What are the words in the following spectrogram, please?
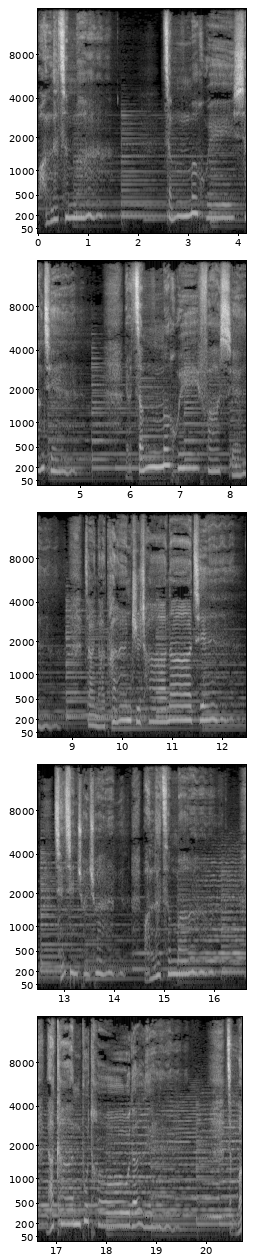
忘了怎么，怎么会相见，又怎么会发现？在那弹指刹那间，牵牵转转，忘了怎么那看不透的脸，怎么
